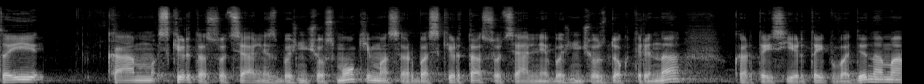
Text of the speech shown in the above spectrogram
tai, kam skirtas socialinis bažnyčios mokymas arba skirta socialinė bažnyčios doktrina, kartais ji ir taip vadinama,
